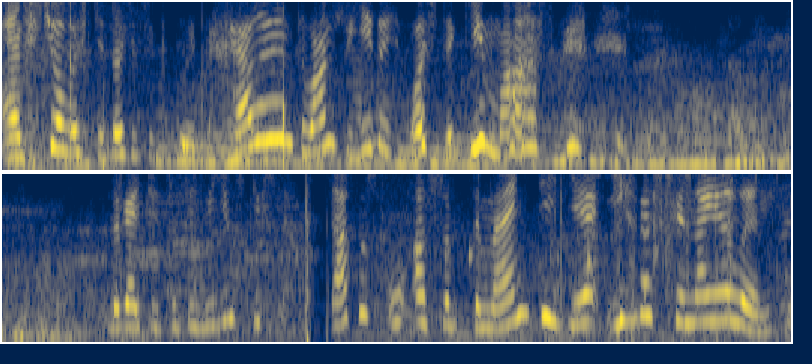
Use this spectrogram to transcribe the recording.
А якщо ви ще досі святкуєте Хеллоуін, то вам підійдуть ось такі маски. До речі, тут і відьомський шлях. Також у асортименті є іграшки на ялинку.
